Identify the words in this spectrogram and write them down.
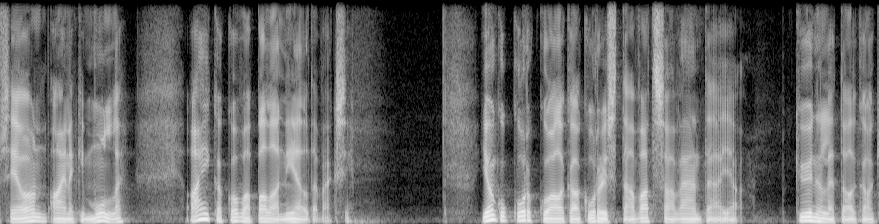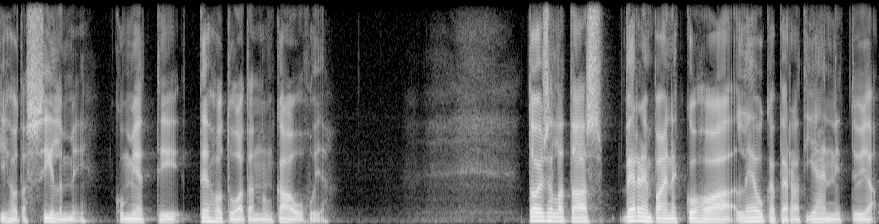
se on ainakin mulle aika kova pala nieltäväksi. Jonkun kurkku alkaa kuristaa, vatsaa vääntää ja kyynelet alkaa kihota silmiin, kun miettii tehotuotannon kauhuja. Toisella taas verenpaine kohoaa, leukaperät jännittyy ja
